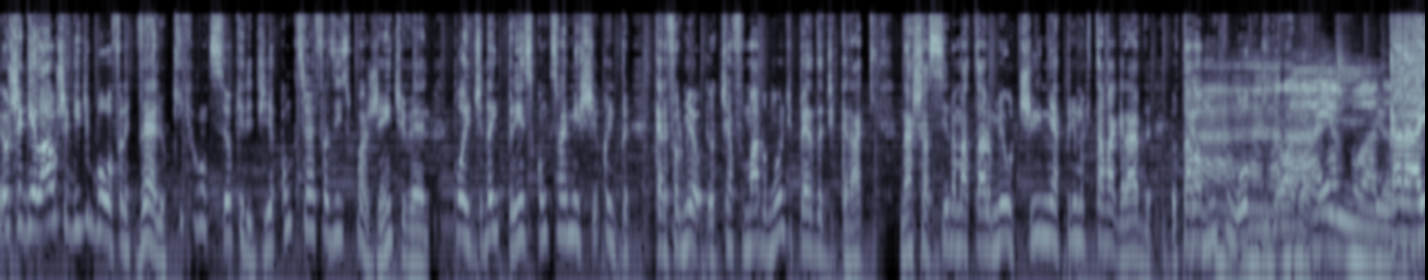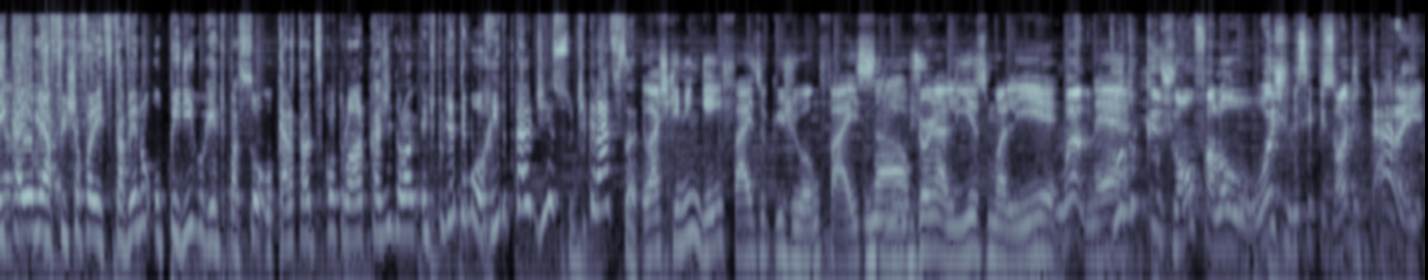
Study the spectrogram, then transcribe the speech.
eu cheguei lá, eu cheguei de boa. Eu falei, velho, o que, que aconteceu aquele dia? Como que você vai fazer isso com a gente, velho? Pô, a gente da imprensa, como que você vai mexer com a imprensa? O cara falou, meu, eu tinha fumado um monte de pedra de crack. Na chacina mataram meu tio e minha prima que tava grávida. Eu tava muito louco de droga. Caralho. Aí é foda. Cara, aí É caiu foda. minha ficha, eu falei, você tá vendo o perigo que a gente passou? O cara tava descontrolado por causa de droga. A gente podia ter morrido por causa disso, de graça. Eu acho que ninguém faz o que o João faz Não. no jornalismo ali. Mano, né? tudo que o João falou hoje nesse episódio, cara, e-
